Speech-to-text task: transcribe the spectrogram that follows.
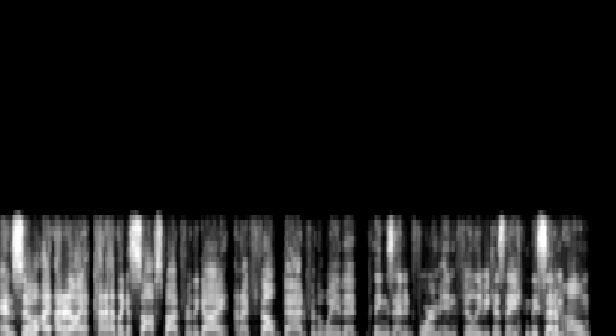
and so I, I don't know. I kind of had like a soft spot for the guy, and I felt bad for the way that things ended for him in Philly because they they sent him home,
